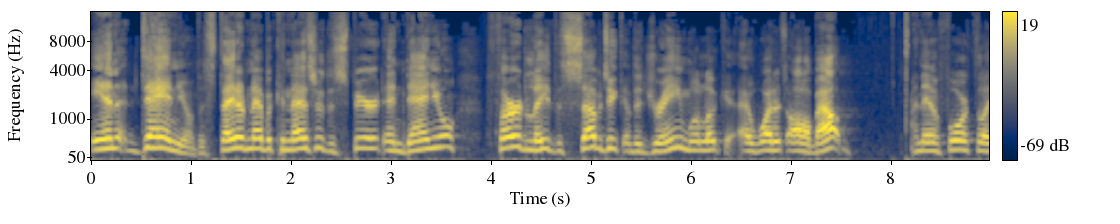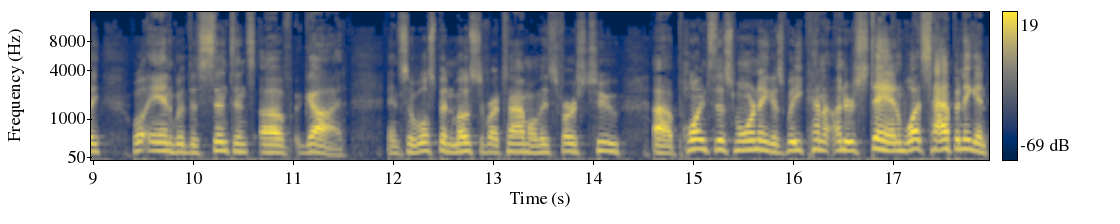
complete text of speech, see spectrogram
in Daniel. The state of Nebuchadnezzar, the spirit in Daniel. Thirdly, the subject of the dream. We'll look at what it's all about. And then fourthly, we'll end with the sentence of God. And so we'll spend most of our time on these first two uh, points this morning as we kind of understand what's happening and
